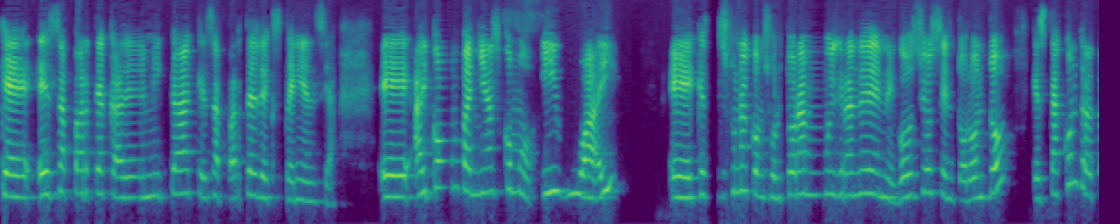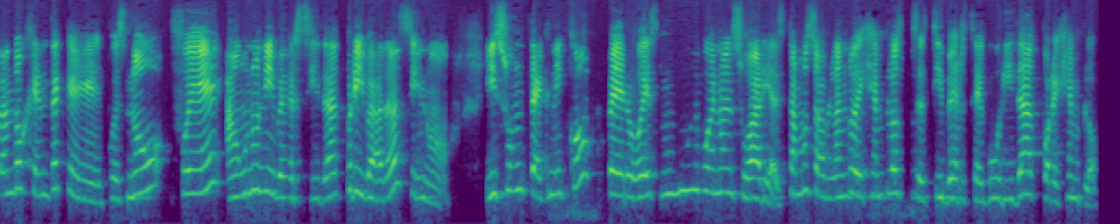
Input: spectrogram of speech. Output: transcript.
que esa parte académica, que esa parte de experiencia. Eh, hay compañías como EY, eh, que es una consultora muy grande de negocios en Toronto, que está contratando gente que pues no fue a una universidad privada, sino hizo un técnico, pero es muy bueno en su área. Estamos hablando de ejemplos de ciberseguridad, por ejemplo.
